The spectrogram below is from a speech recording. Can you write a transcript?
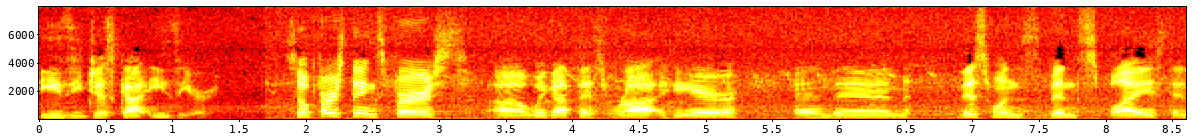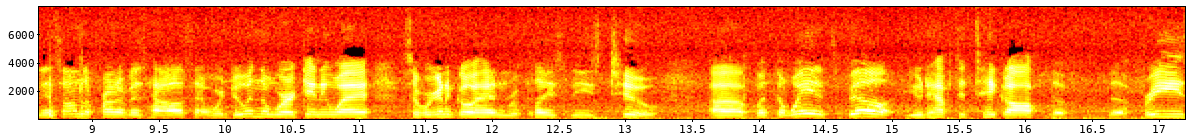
Easy just got easier. So first things first, uh, we got this rot here and then this one's been spliced and it's on the front of his house and we're doing the work anyway so we're gonna go ahead and replace these two. Uh, but the way it's built you'd have to take off the, the frieze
